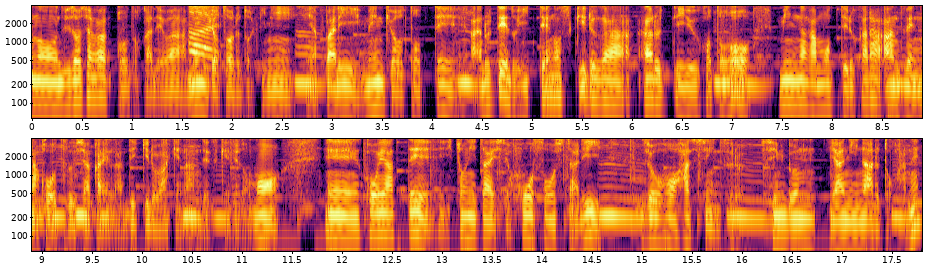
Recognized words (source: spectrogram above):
の自動車学校とかでははい。免許取る時にうん。やっぱり免許を取ってうん。ある程度一定のスキルがあるっていうことをうん。みんなが持ってるから安全な交通社会ができるわけなんですけれどもえーこうやって人に対して放送したりうん。情報発信するうん。新聞屋になるとかね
